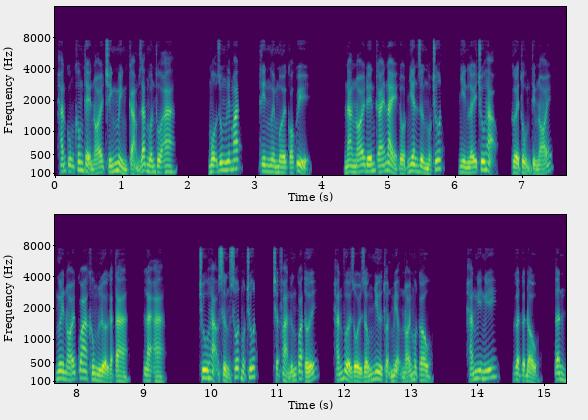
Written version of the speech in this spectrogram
Hắn cũng không thể nói chính mình cảm giác muốn thua a. Mộ dung liếc mắt, tin người mới có quỷ. Nàng nói đến cái này đột nhiên dừng một chút, nhìn lấy chu hạo cười tủm tìm nói, ngươi nói qua không lừa gạt ta, là à? chu hạo sửng sốt một chút, chợt phản ứng qua tới, hắn vừa rồi giống như thuận miệng nói một câu. Hắn nghĩ nghĩ, gật gật đầu, ân,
